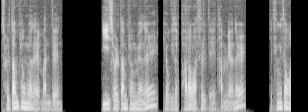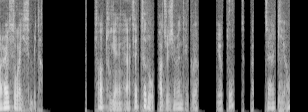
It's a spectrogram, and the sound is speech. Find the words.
절단 평면을 만든 이 절단 평면을 여기서 바라봤을 때 단면을 생성을 할 수가 있습니다. 그래서 두 개는 그냥 세트로 봐주시면 되고요. 이것도 잠깐 짤게요.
